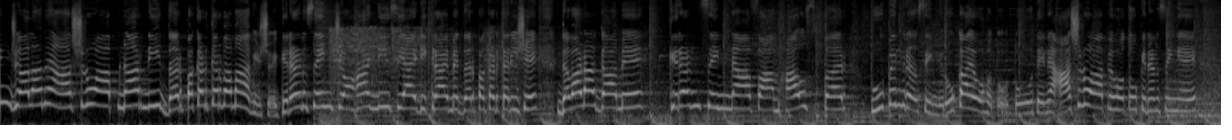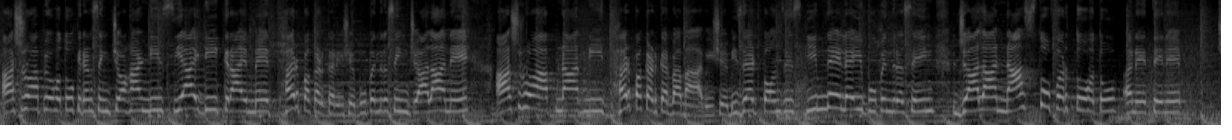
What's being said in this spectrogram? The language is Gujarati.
કિરણસિંહ ઝાલાને આશરો આપનારની ધરપકડ કરવામાં આવી છે. કિરણસિંહ ચૌહાણની સીઆઈડી ક્રાઇમે ધરપકડ કરી છે. દવાડા ગામે કિરણસિંહના ફાર્મ હાઉસ પર ભૂપેન્દ્રસિંહ રોકાયો હતો. તો તેને આશરો આપ્યો હતો. કિરણસિંહે આશરો આપ્યો હતો. કિરણસિંહ ચૌહાણની સીઆઈડી ક્રાઇમે ધરપકડ કરી છે. ભૂપેન્દ્રસિંહ ઝાલાને આશરો આપનારની ધરપકડ કરવામાં આવી છે. બીઝેડ પોન્ઝી સ્કીમને લઈ ભૂપેન્દ્રસિંહ ઝાલા નાસ્તો ફરતો હતો અને તેને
